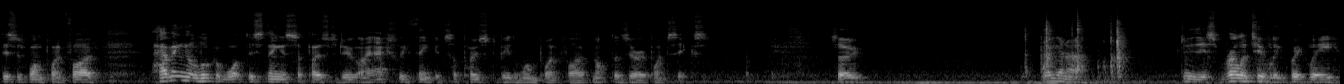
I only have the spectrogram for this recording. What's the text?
This is 1.5. Having a look at what this thing is supposed to do, I actually think it's supposed to be the 1.5, not the 0 0.6. So we're going to do this relatively quickly.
